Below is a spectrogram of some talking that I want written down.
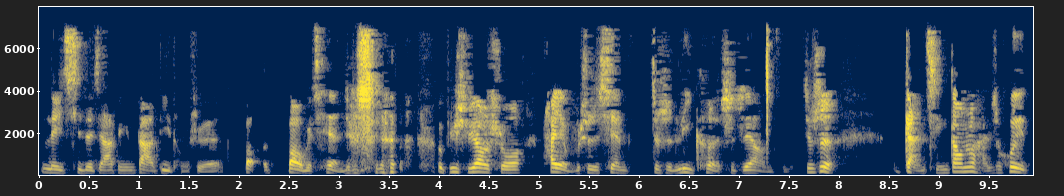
那期的嘉宾大地同学报报个歉，就是我 必须要说，他也不是现就是立刻是这样子的，就是感情当中还是会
